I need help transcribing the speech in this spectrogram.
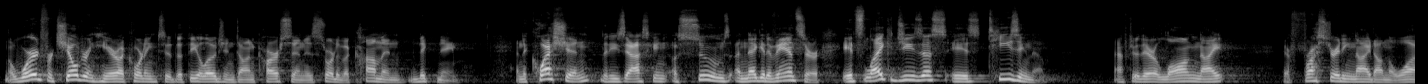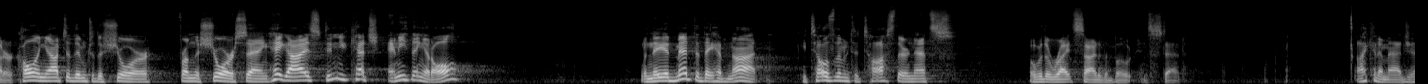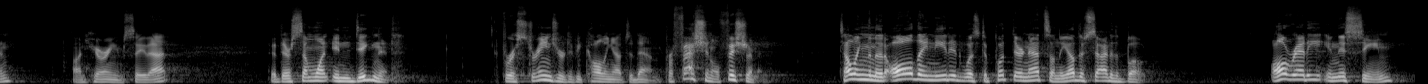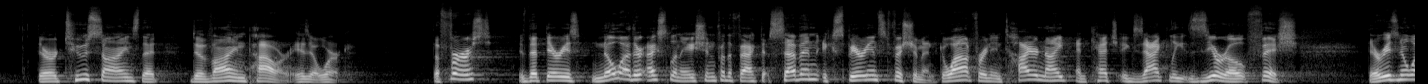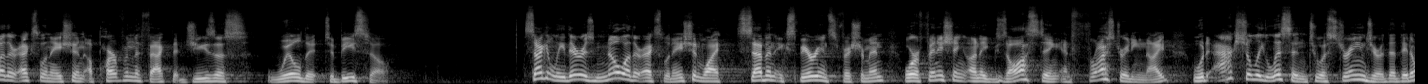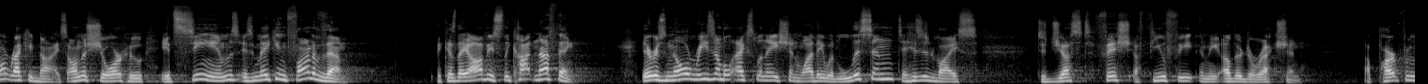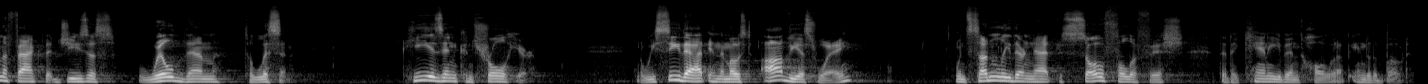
The word for children here, according to the theologian Don Carson, is sort of a common nickname. And the question that he's asking assumes a negative answer. It's like Jesus is teasing them after their long night their frustrating night on the water, calling out to them to the shore from the shore, saying, Hey guys, didn't you catch anything at all? When they admit that they have not, he tells them to toss their nets over the right side of the boat instead. I can imagine, on hearing him say that, that they're somewhat indignant for a stranger to be calling out to them, professional fishermen, telling them that all they needed was to put their nets on the other side of the boat. Already in this scene, there are two signs that divine power is at work. The first is that there is no other explanation for the fact that seven experienced fishermen go out for an entire night and catch exactly zero fish. There is no other explanation apart from the fact that Jesus willed it to be so. Secondly, there is no other explanation why seven experienced fishermen who are finishing an exhausting and frustrating night would actually listen to a stranger that they don't recognize on the shore who, it seems, is making fun of them because they obviously caught nothing. There is no reasonable explanation why they would listen to his advice to just fish a few feet in the other direction, apart from the fact that Jesus willed them to listen. He is in control here. And we see that in the most obvious way when suddenly their net is so full of fish that they can't even haul it up into the boat.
